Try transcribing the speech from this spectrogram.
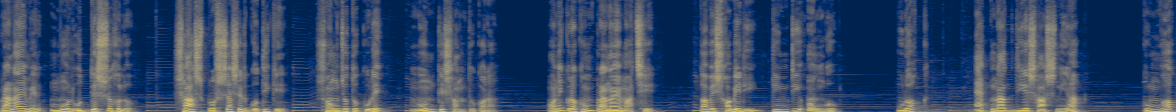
প্রাণায়ামের মূল উদ্দেশ্য হল শ্বাস প্রশ্বাসের গতিকে সংযত করে মনকে শান্ত করা। অনেক রকম প্রাণায়াম আছে। তবে সবেরই তিনটি অঙ্গ। পূরক এক নাক দিয়ে শ্বাস নেয়া। কুম্ভক,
